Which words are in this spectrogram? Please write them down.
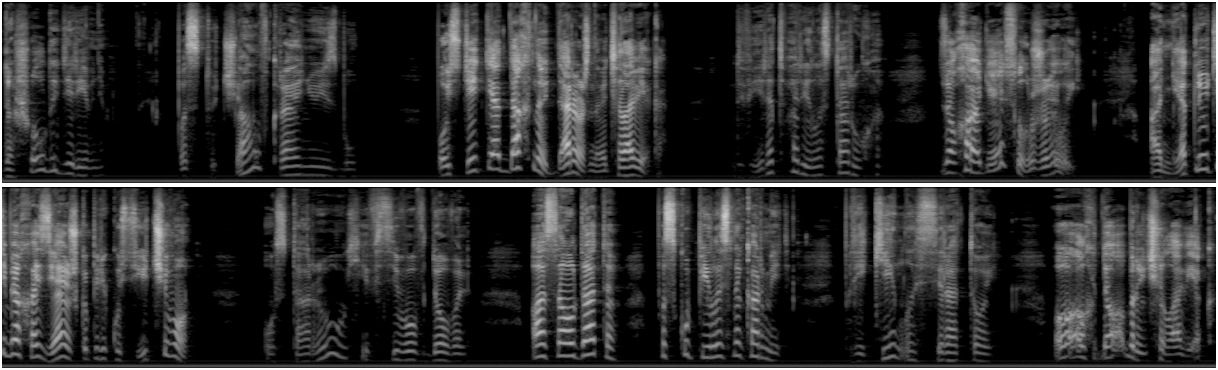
Дошел до деревни. Постучал в крайнюю избу. Пустите отдохнуть дорожного человека. Дверь отворила старуха. Заходи, служивый. А нет ли у тебя, хозяюшка, перекусить чего? У старухи всего вдоволь, а солдата поскупилась накормить, прикинулась сиротой. Ох, добрый человек,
